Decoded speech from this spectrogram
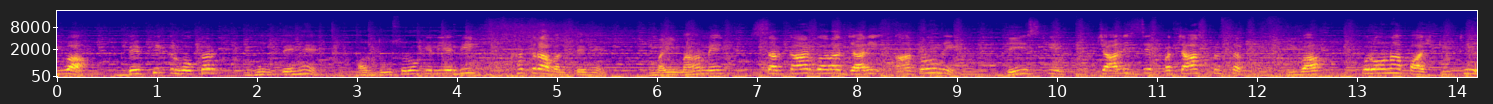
युवा बेफिक्र होकर घूमते हैं और दूसरों के लिए भी खतरा बनते हैं। मई माह में सरकार द्वारा जारी आंकड़ों में देश के 40 से 50 प्रतिशत युवा कोरोना पॉजिटिव थे।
